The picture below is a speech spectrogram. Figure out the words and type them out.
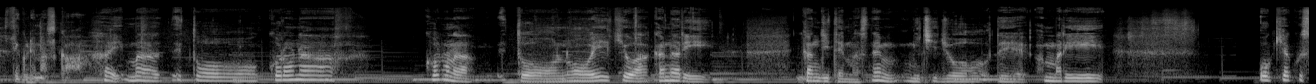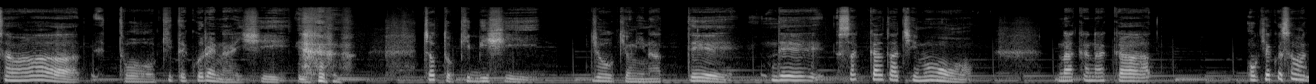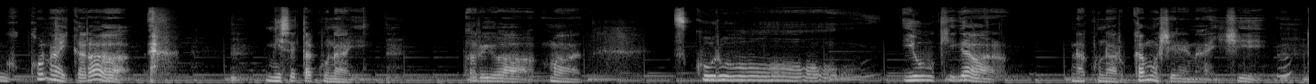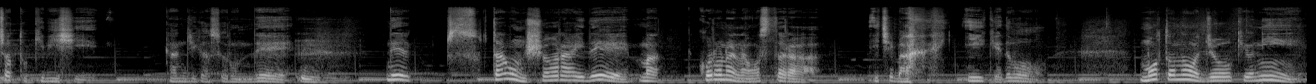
してくれますか？はい。まあえっとコロナコロナ、えっと、の影響はかなり感じてますね。日常で。あんまりお客さんは、えっと、来てくれないし ちょっと厳しい状況になってで作家たちもなかなかお客さんは来ないから 見せたくない。あるいはまあ作る勇気がなくなるかもしれないしちょっと厳しい感じがするんで、うん、で多分将来で、まあ、コロナ治したら一番いいけど元の状況に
